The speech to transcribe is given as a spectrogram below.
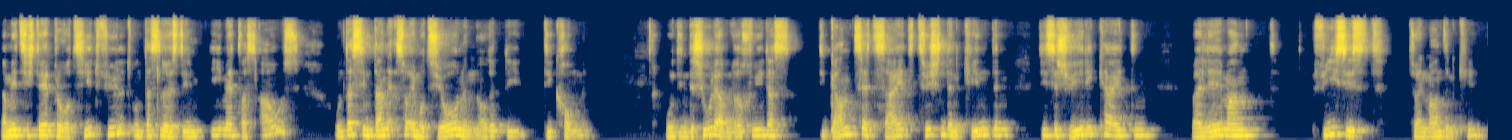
damit sich der provoziert fühlt und das löst in ihm etwas aus und das sind dann so Emotionen, oder, die, die kommen. Und in der Schule haben wir doch wie das die ganze Zeit zwischen den Kindern diese Schwierigkeiten, weil jemand fies ist zu einem anderen Kind.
